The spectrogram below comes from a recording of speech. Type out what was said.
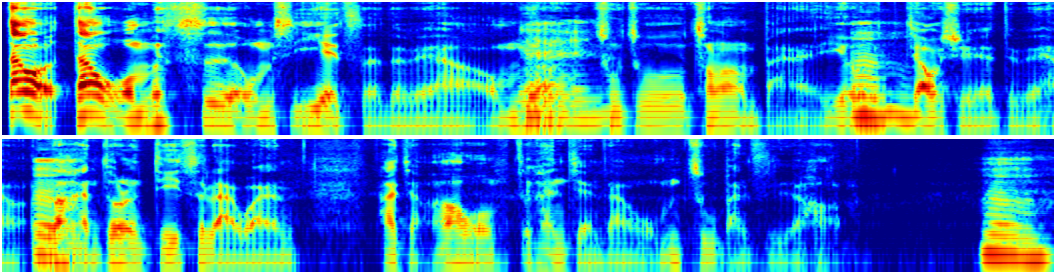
当我当我们是我们是业者，对不对哈？我们有出租冲浪板，也有教学，对不对哈？那很多人第一次来玩，他讲哦，这个很简单，我们租板子就好了。嗯，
